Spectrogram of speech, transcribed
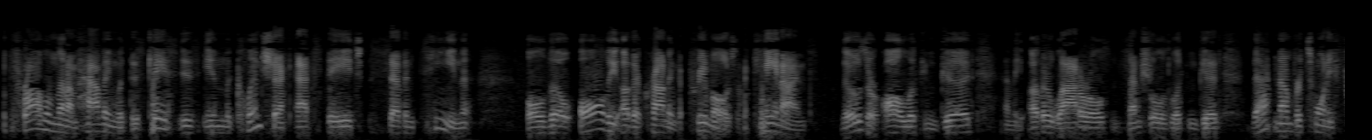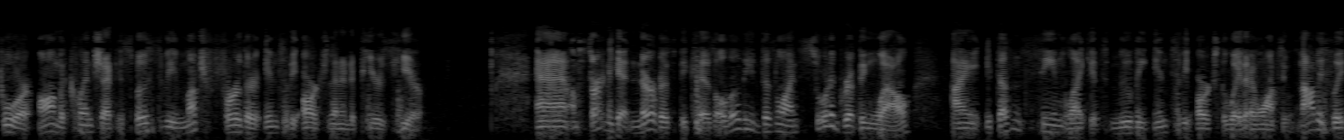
the problem that I'm having with this case is in the ClinCheck at stage 17, although all the other crowding, the premolars, the canines, those are all looking good, and the other laterals and central is looking good. That number 24 on the ClinCheck is supposed to be much further into the arch than it appears here. And I'm starting to get nervous because although the Invisalign's sort of gripping well, I, it doesn't seem like it's moving into the arch the way that I want to. And obviously,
